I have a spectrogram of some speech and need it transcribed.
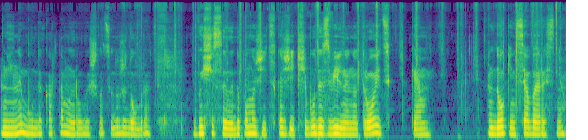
Ні, не буде. Карта миру вийшла. Це дуже добре. Вищі сили, допоможіть. Скажіть, чи буде звільнено Троїцьке до кінця вересня?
